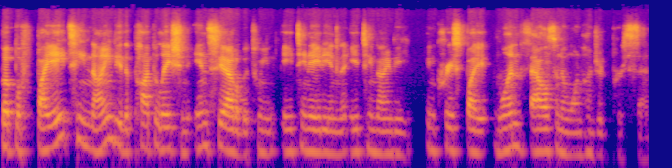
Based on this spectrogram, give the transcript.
But by 1890, the population in Seattle between 1880 and 1890 increased by 1,100%.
